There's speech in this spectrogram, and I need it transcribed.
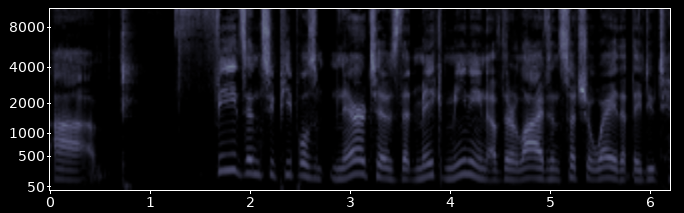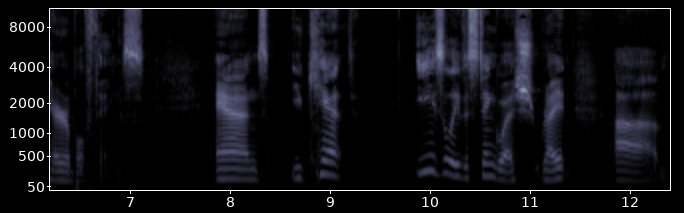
um, feeds into people's narratives that make meaning of their lives in such a way that they do terrible things, and you can't easily distinguish, right? Um,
